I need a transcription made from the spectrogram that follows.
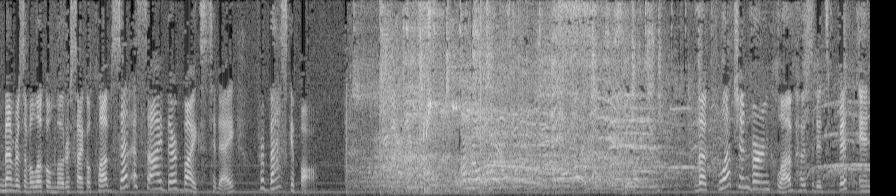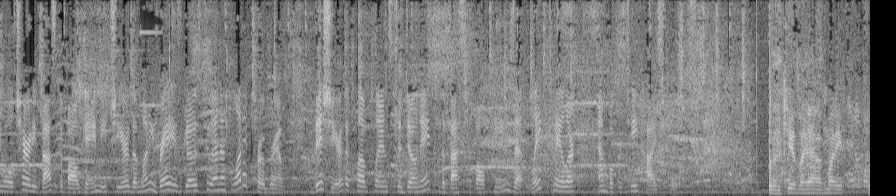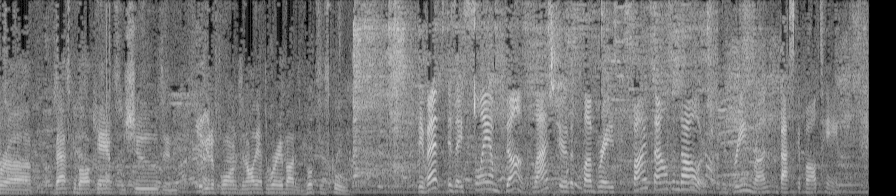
Members of a local motorcycle club set aside their bikes today for basketball. The Clutch and Burn Club hosted its fifth annual charity basketball game. Each year, the money raised goes to an athletic program. This year, the club plans to donate to the basketball teams at Lake Taylor and Booker T High Schools. The kids will have money for uh, basketball camps and shoes and uniforms, and all they have to worry about is books in school. The event is a slam dunk. Last year, the club raised $5,000 for the Green Run basketball team.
